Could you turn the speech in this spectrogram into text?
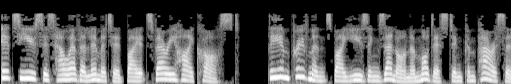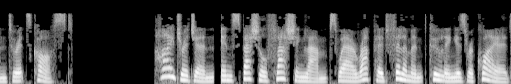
Its use is however limited by its very high cost. The improvements by using xenon are modest in comparison to its cost. Hydrogen, in special flashing lamps where rapid filament cooling is required,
